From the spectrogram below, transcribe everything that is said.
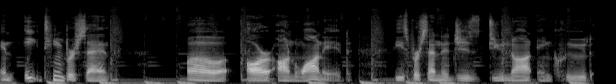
and 18% uh, are unwanted. These percentages do not include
